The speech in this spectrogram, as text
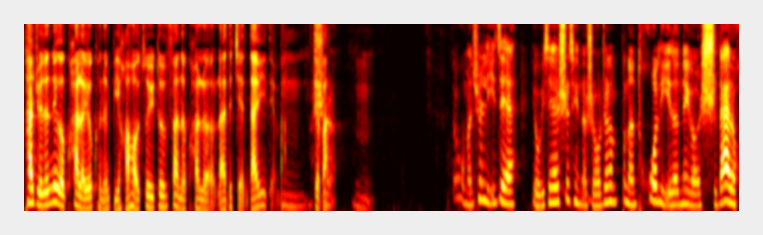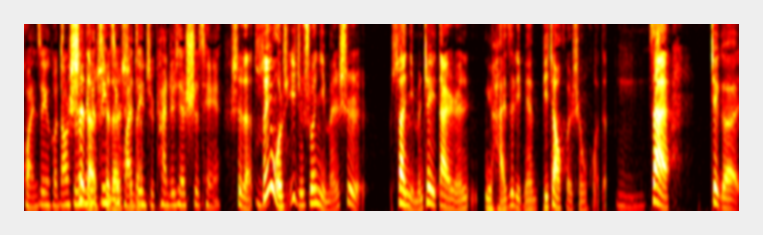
他觉得那个快乐有可能比好好做一顿饭的快乐来的简单一点吧？嗯，对吧？嗯，所以我们去理解有一些事情的时候，真的不能脱离的那个时代的环境和当时的那个经济环境去看这些事情。是的，嗯所以我一直说你们是算你们这一代人女孩子里面比较会生活的，嗯，在这个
